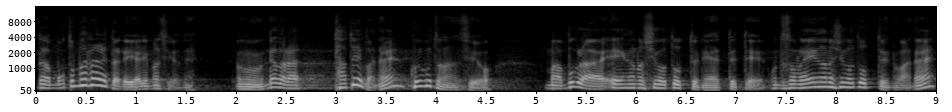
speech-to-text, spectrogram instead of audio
だから求められたらやりますよね、うん、だから例えばねこういうことなんですよ。まあ僕ら映画の仕事っていうのをやっててその映画の仕事っていうのはね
